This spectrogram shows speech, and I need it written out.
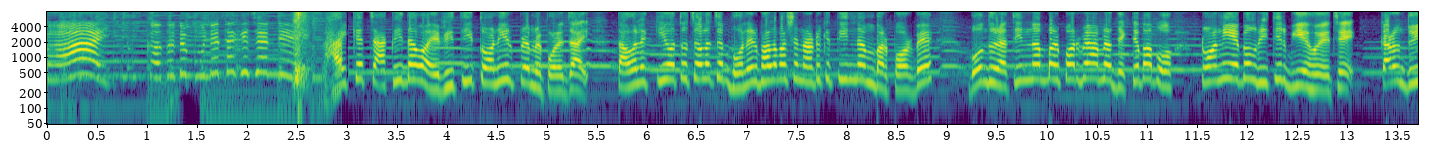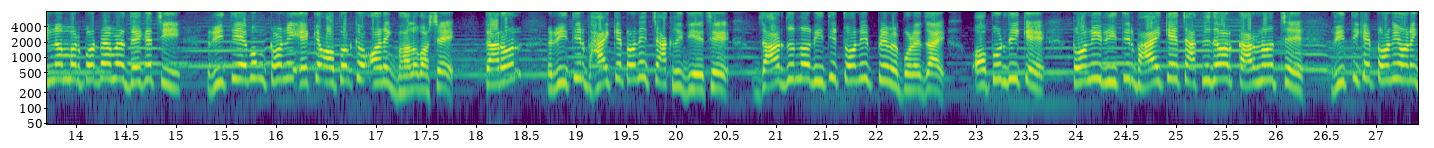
ভাই কতটা মনে থাকে জানি। ভাইকে চাকরি দেওয়ায় রীতি টনির প্রেমে পড়ে যায়। তাহলে কি হতে চলেছে? বোনের ভালোবাসা নাটকে তিন নাম্বার পর্বে? বন্ধুরা তিন নাম্বার পর্বে আমরা দেখতে পাবো টনি এবং রীতির বিয়ে হয়েছে। কারণ দুই নাম্বার পর্বে আমরা দেখেছি রীতি এবং টনি একে অপরকে অনেক ভালোবাসে, কারণ রীতির ভাইকে টনি চাকরি দিয়েছে, যার জন্য রীতি টনির প্রেমে পড়ে যায়। অপরদিকে, টনি রীতির ভাইকে চাকরি দেওয়ার কারণ হচ্ছে রীতিকে টনি অনেক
